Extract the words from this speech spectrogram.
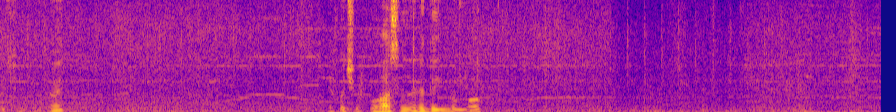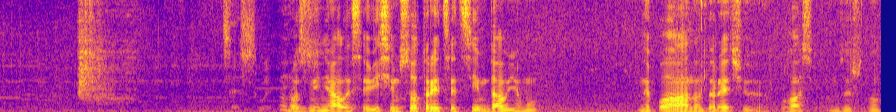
Хочу тікати. Я хочу фугаси зарядити бабаху. Розмінялися. 837 дав йому. Непогано, до речі, фугасиком зайшло.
